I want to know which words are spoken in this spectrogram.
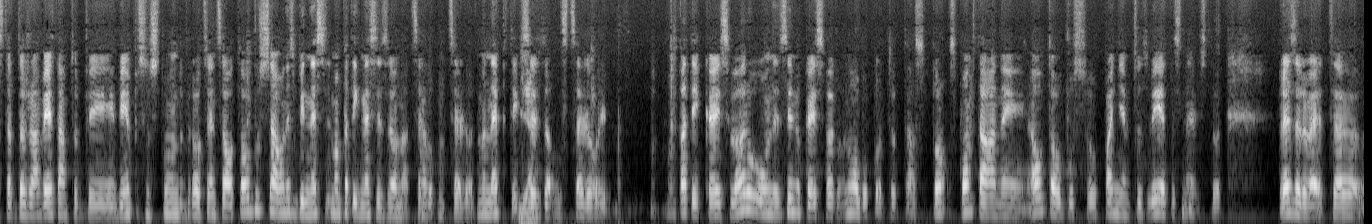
starp dažām vietām tur bija 11 stundu brauciens autobusā, un es biju, nes, man patīk nesezonā ceļot, ceļot. man nepatīk Jā. sezonas ceļojumi. Man patīk, ka es varu, un es zinu, ka es varu nobukot tur tā spo- spontāni autobusu, paņemt uz vietas, nevis tur rezervēt uh,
